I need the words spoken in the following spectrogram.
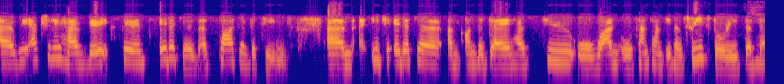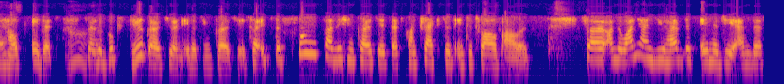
uh, we actually have very experienced editors as part of the teams. Um, each editor um, on the day has two or one or sometimes even three stories that yes. they help edit. Oh. So the books do go through an editing process. So it's the full publishing process that's contracted into 12 hours. So on the one hand, you have this energy and this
